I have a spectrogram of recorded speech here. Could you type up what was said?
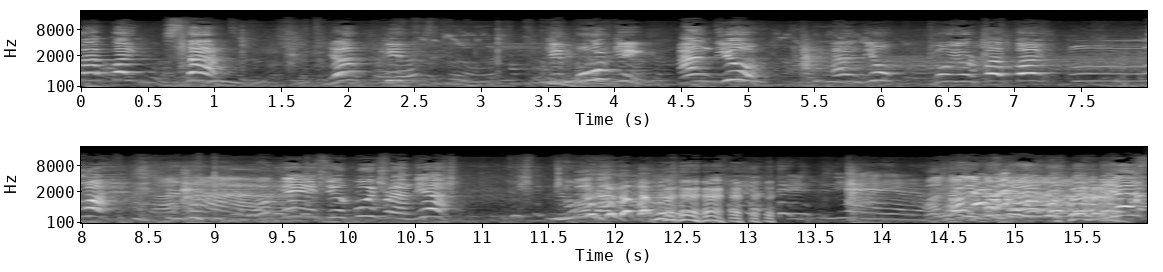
Five, five. Start. Yeah. Keep, keep working. And you, and you, go your five, five. hand, yeah? Yeah, yeah, yeah. Are you confirmed? Yes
